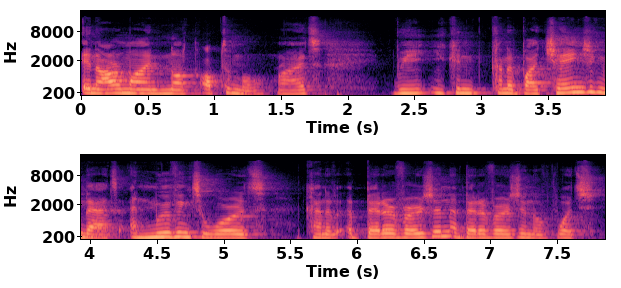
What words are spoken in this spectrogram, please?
in our mind not optimal, right? We you can kind of by changing that and moving towards kind of a better version, a better version of what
